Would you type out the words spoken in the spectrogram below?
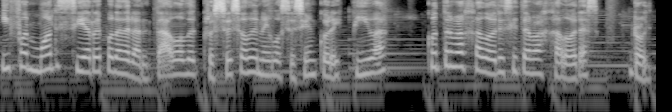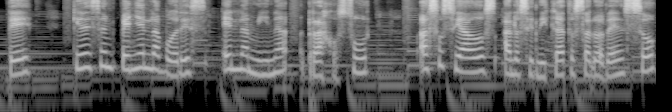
informó el cierre por adelantado del proceso de negociación colectiva con trabajadores y trabajadoras Rolte que desempeñan labores en la mina Rajo Sur asociados a los sindicatos San Lorenzo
